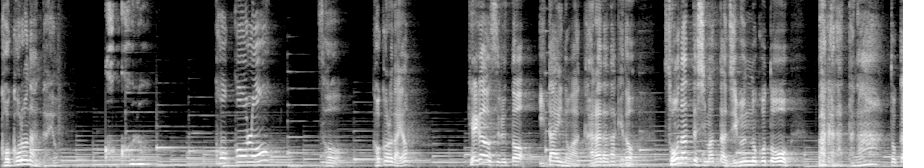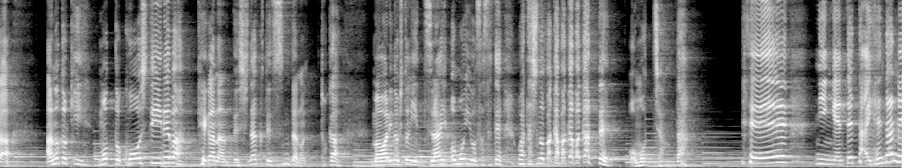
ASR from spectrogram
心なんだよ。心？心？そう心だよ。怪我をすると痛いのは体だけどそうなってしまった自分のことをバカだったなとかあの時もっとこうしていれば怪我なんてしなくて済んだのとか周りの人に辛い思いをさせて私のバカバカバカって思っちゃうんだ。へえ人間って大変だね。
